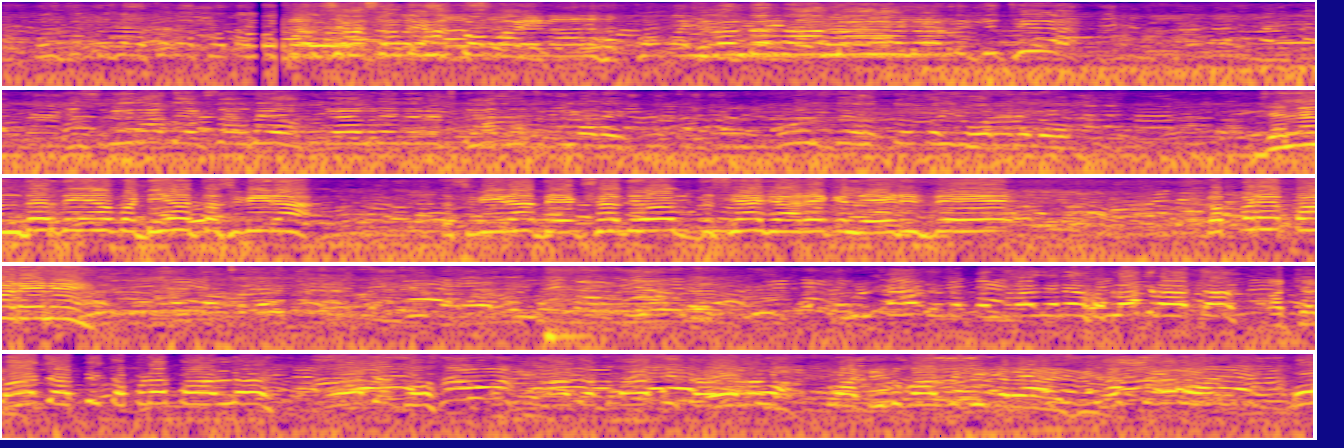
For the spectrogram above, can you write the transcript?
ਪ੍ਰਸ਼ਾਸਨ ਦੇ ਹੱਥੋਂ ਪਾਈ ਜਲੰਧਰ ਦਾ ਨਾਮ ਆਰਡਰ ਕਿੱਥੇ ਹੈ? ਤਸਵੀਰਾਂ ਦੇਖ ਸਕਦੇ ਹੋ ਕੈਮਰੇ ਦੇ ਵਿੱਚ ਕੈਦ ਹੋ ਚੁੱਕੀਆਂ ਨੇ ਪੁਲਿਸ ਦੇ ਹੱਥੋਂ ਪਈ ਹੋ ਰਹੇ ਨੇ ਲੋਕ। ਜਲੰਧਰ ਦੀਆਂ ਵੱਡੀਆਂ ਤਸਵੀਰਾਂ ਤਸਵੀਰਾਂ ਦੇਖ ਸਕਦੇ ਹੋ ਦੱਸਿਆ ਜਾ ਰਿਹਾ ਕਿ ਲੇਡੀਜ਼ ਦੇ ਕੱਪੜੇ ਪਾੜੇ ਨੇ। 15 ਜਣੇ ਹਮਲਾ ਕਰਾਤਾ। ਬਾਅਦ ਆਪੀ ਕੱਪੜੇ ਪਾੜ ਲੈ ਆ ਦੇਖੋ ਆ ਦੇਖੋ ਆ ਕੀ ਕਰ ਤੁਹਾਡੀ ਦੁਕਾਨ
